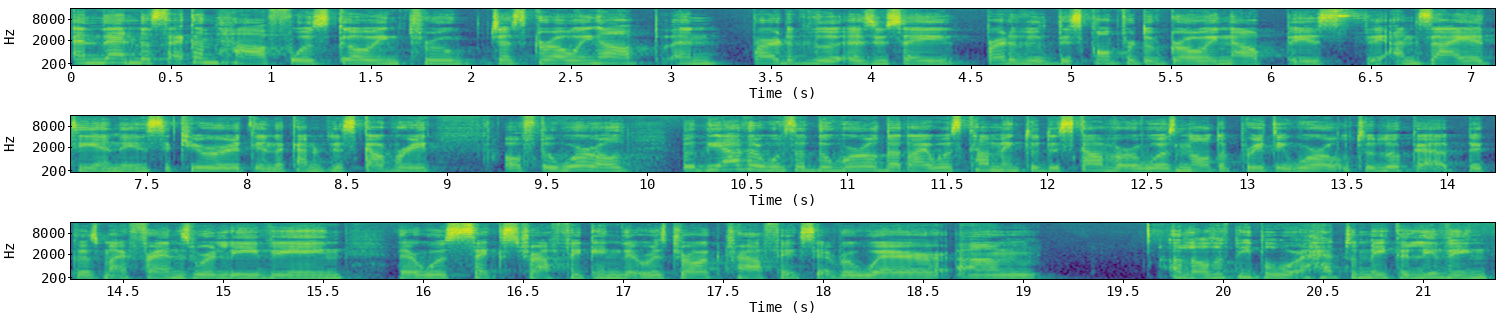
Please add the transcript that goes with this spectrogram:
And then the second half was going through just growing up. And part of the, as you say, part of the discomfort of growing up is the anxiety and the insecurity and the kind of discovery of the world. But the other was that the world that I was coming to discover was not a pretty world to look at because my friends were leaving. There was sex trafficking, there was drug traffics everywhere. Um, a lot of people were, had to make a living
